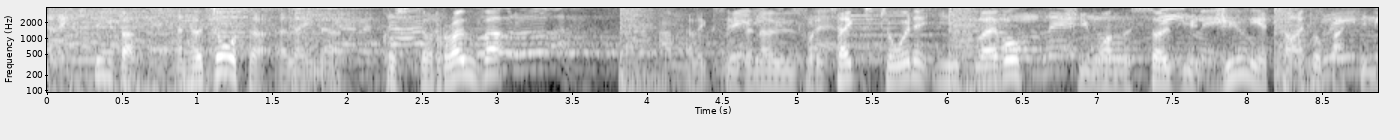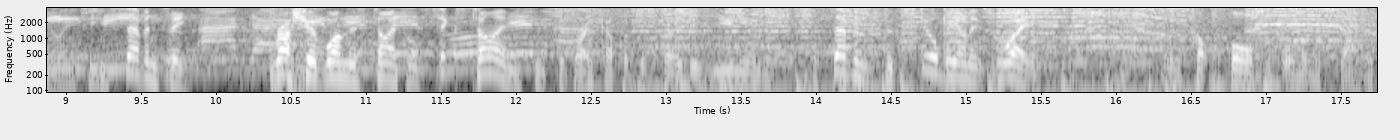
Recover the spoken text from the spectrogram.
Alexieva and her daughter Elena Kustarova Alexieva knows what it takes to win at youth level. She won the Soviet junior title back in 1970. Russia have won this title six times since the breakup of the Soviet Union. The seventh could still be on its way. In the top four performing the standard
